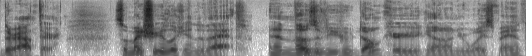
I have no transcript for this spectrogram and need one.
They're out there. So make sure you look into that. And those of you who don't carry a gun on your waistband,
